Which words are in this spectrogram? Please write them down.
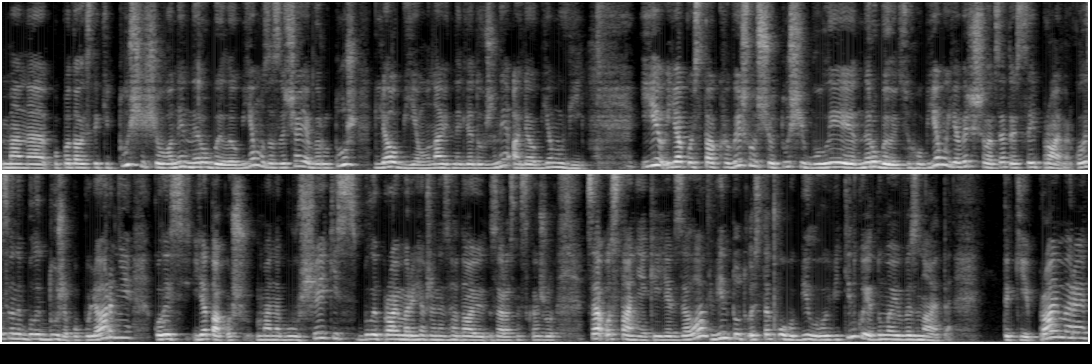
в мене попадались такі туші, що вони не робили об'єму. Зазвичай я беру туш для об'єму, навіть не для довжини, а для об'єму вій. І якось так вийшло, що туші були не робили цього об'єму. Я вирішила взяти ось цей праймер. Колись вони були дуже популярні. Колись я також у мене був ще якісь були праймери, я вже не згадаю, зараз не скажу. Це останній, який я взяла. Він тут ось такого білого відтінку, я думаю, ви знаєте. Такі праймери.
